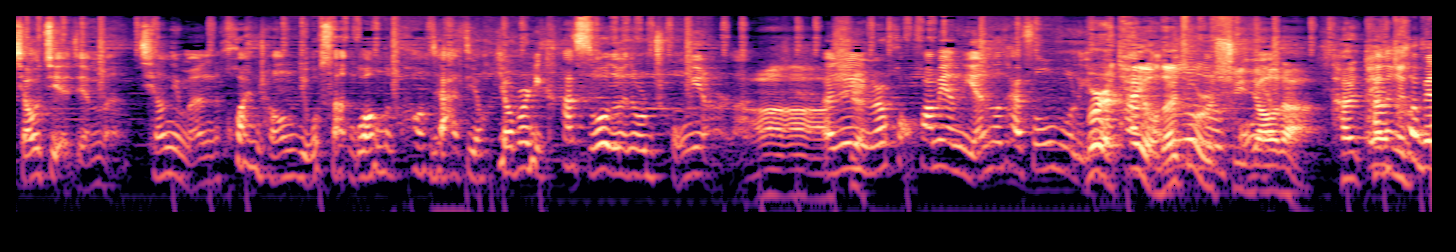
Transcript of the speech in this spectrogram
小姐姐们，请你们换成有散光的框架镜，要不然你看所有东西都是重影的。啊啊啊，这里是。边画画面的颜色太丰富了，不是，它它有的就是虚焦的，它它那个背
